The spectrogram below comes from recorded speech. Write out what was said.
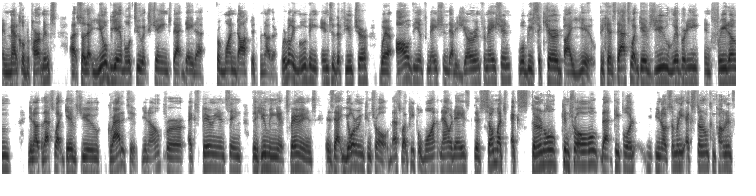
and medical departments, uh, so that you'll be able to exchange that data from one doctor to another. We're really moving into the future where all the information that is your information will be secured by you because that's what gives you liberty and freedom you know that's what gives you gratitude you know for experiencing the human experience is that you're in control. That's what people want nowadays. There's so much external control that people are you know so many external components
